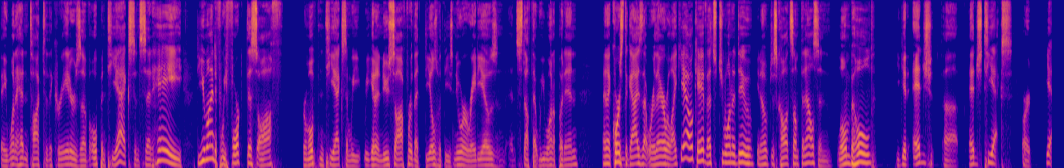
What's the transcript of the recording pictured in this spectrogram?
they went ahead and talked to the creators of OpenTX and said, "Hey, do you mind if we fork this off from OpenTX and we we get a new software that deals with these newer radios and, and stuff that we want to put in?" And of course, the guys that were there were like, "Yeah, okay, if that's what you want to do, you know, just call it something else." And lo and behold, you get Edge uh, Edge TX or yeah,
